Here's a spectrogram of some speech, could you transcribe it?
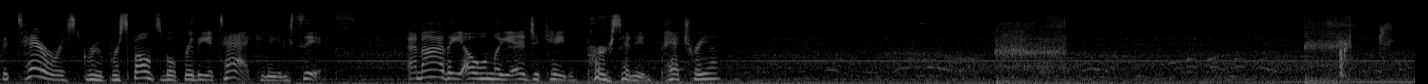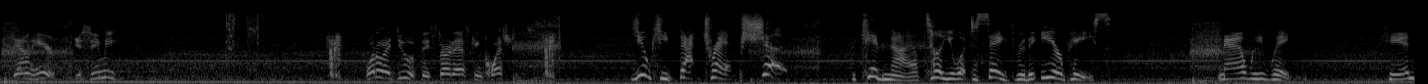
The terrorist group responsible for the attack in 86. Am I the only educated person in Petria? Down here. You see me? What do I do if they start asking questions? You keep that trap shut. The kid and I'll tell you what to say through the earpiece. Now we wait. Kid,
